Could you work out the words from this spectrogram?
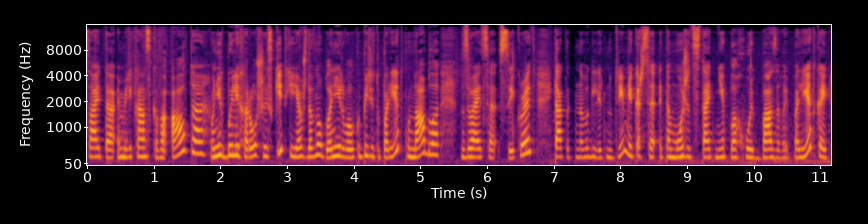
сайта американского Alta. У них были хорошие скидки. Я уже давно планировала купить купить эту палетку Nabla, называется Secret. Так вот она выглядит внутри, мне кажется, это может стать неплохой базовой палеткой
